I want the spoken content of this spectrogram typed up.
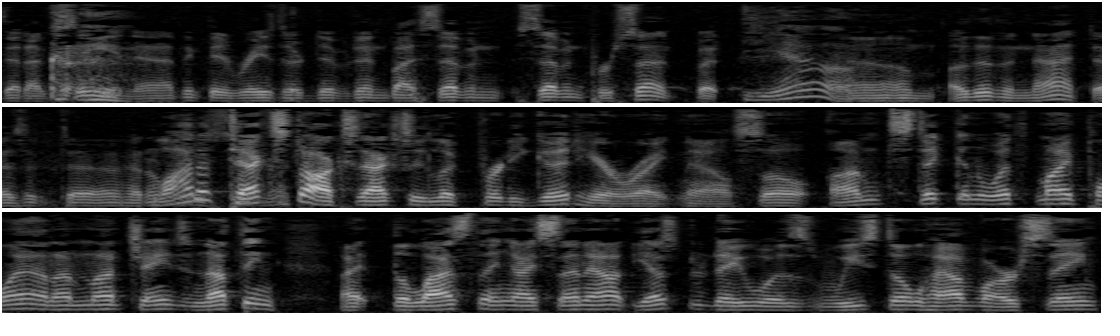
that I've seen. And I think they raised their dividend by seven seven percent. But Yeah. um, other than that, doesn't uh, I don't A lot of tech much. stocks actually look pretty good here right now, so I'm sticking with my plan. I'm not changing nothing. I, the last thing I sent out yesterday was we still have our same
